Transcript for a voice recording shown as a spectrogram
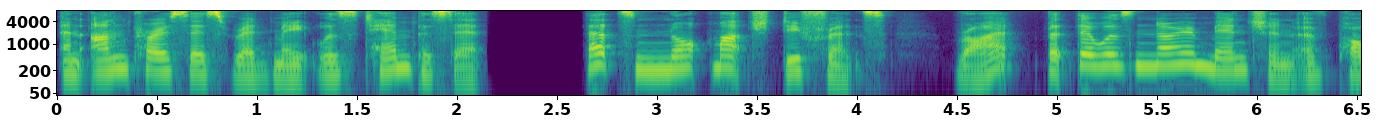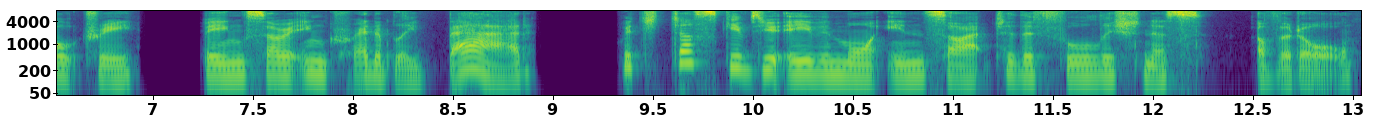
and unprocessed red meat was 10%. That's not much difference, right? But there was no mention of poultry being so incredibly bad, which just gives you even more insight to the foolishness of it all.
